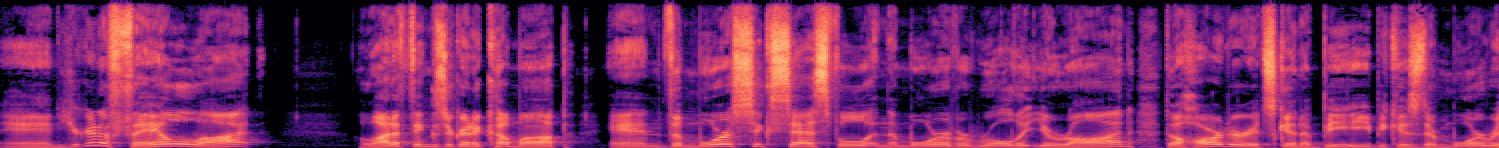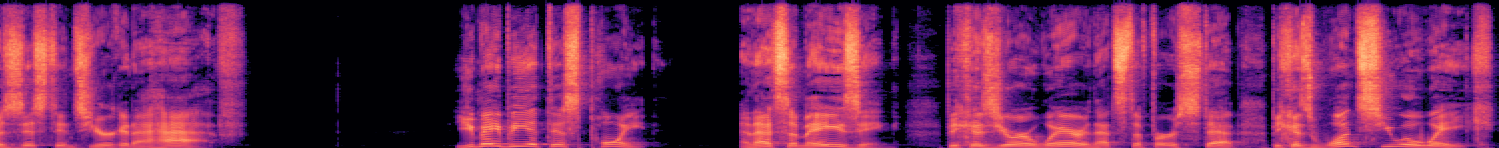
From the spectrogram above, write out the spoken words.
And you're going to fail a lot. A lot of things are going to come up, and the more successful and the more of a role that you're on, the harder it's going to be because the more resistance you're going to have. You may be at this point, and that's amazing because you're aware, and that's the first step. Because once you awake,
